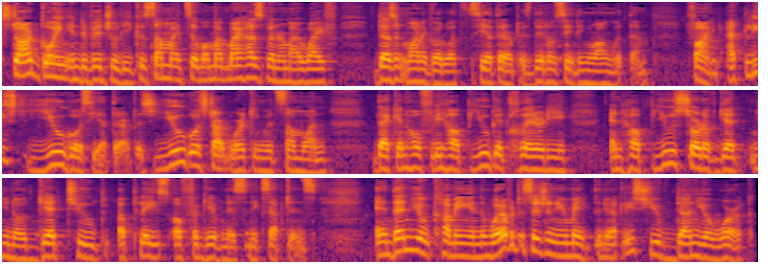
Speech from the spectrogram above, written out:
start going individually because some might say, well, my, my husband or my wife doesn't want to go to a, see a therapist. They don't see anything wrong with them. Fine. At least you go see a therapist. You go start working with someone that can hopefully help you get clarity and help you sort of get, you know, get to a place of forgiveness and acceptance and then you're coming in whatever decision you make then at least you've done your work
